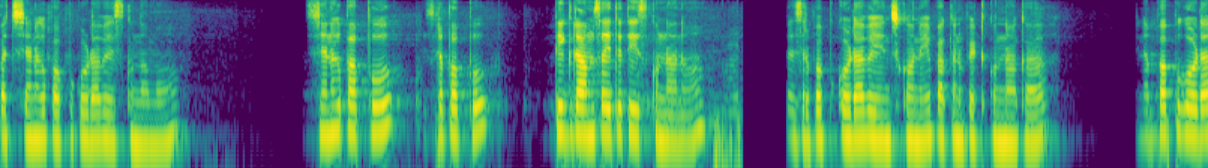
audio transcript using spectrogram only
పచ్చిశనగపప్పు కూడా వేసుకుందాము. పచ్చిశనగపప్పు పెసరపప్పు ఫిఫ్టీ గ్రామ్స్ అయితే తీసుకున్నాను. పెసరపప్పు కూడా వేయించుకొని పక్కన పెట్టుకున్నాక మినప్పప్పు కూడా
